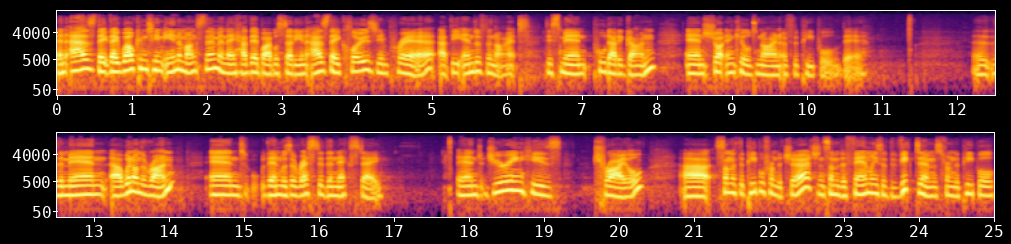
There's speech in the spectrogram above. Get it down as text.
And as they, they welcomed him in amongst them and they had their Bible study, and as they closed in prayer at the end of the night, this man pulled out a gun and shot and killed nine of the people there. Uh, the man uh, went on the run and then was arrested the next day. And during his trial, uh, some of the people from the church and some of the families of the victims from the people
